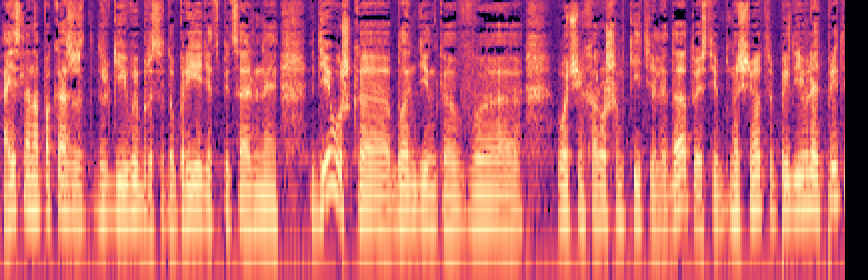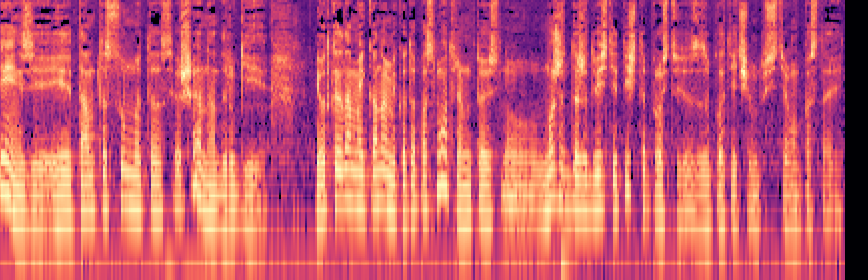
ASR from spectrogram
А если она покажет другие выбросы, то приедет специальная девушка, блондинка в очень хорошем кителе, да, то есть и начнет предъявлять претензии. И там-то суммы-то совершенно другие. И вот когда мы экономику-то посмотрим, то есть, ну, может даже 200 тысяч-то просто заплатить, чем эту систему поставить.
